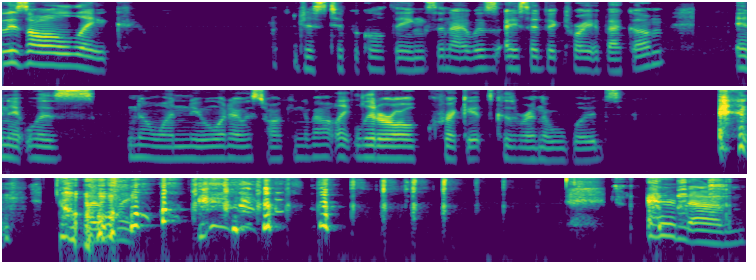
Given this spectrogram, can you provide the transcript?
it was all like just typical things and i was i said victoria beckham and it was no one knew what i was talking about like literal crickets because we're in the woods and i was like and um,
